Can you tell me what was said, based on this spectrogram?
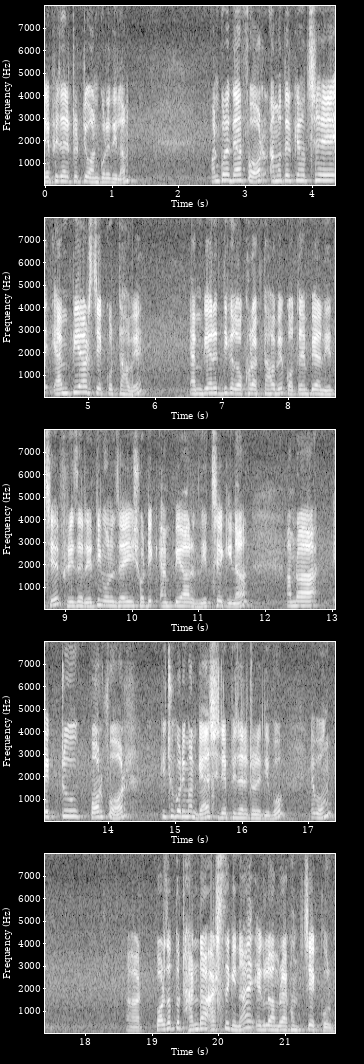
রেফ্রিজারেটরটি অন করে দিলাম। অন করে দেওয়ার পর আমাদেরকে হচ্ছে অ্যাম্পিয়ার চেক করতে হবে। অ্যাম্পিয়ারের দিকে লক্ষ্য রাখতে হবে কত অ্যাম্পিয়ার নিচ্ছে ফ্রিজের রেটিং অনুযায়ী সঠিক অ্যাম্পিয়ার নিচ্ছে কি না আমরা একটু পর পর কিছু পরিমাণ গ্যাস রেফ্রিজারেটরে দিব এবং পর্যাপ্ত ঠান্ডা আসছে কি না এগুলো আমরা এখন চেক করব।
